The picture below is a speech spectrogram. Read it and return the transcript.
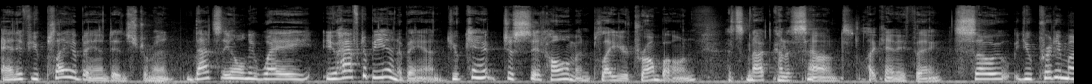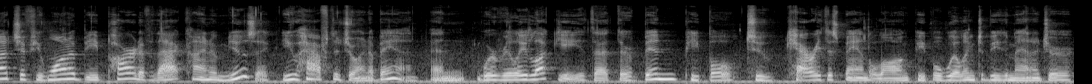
and if you play a band instrument, that's the only way you have to be in a band. You can't just sit home and play your trombone. It's not going to sound like anything. So you pretty much, if you want to be part of that kind of music, you have to join a band. And we're really lucky that there have been people to carry this band along, people willing to be the manager,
